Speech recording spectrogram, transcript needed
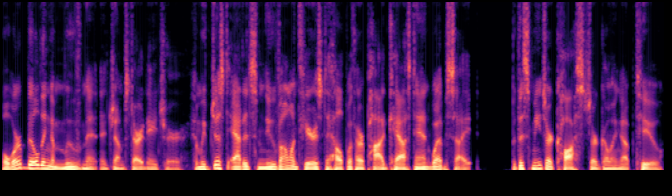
Well, we're building a movement at Jumpstart Nature, and we've just added some new volunteers to help with our podcast and website. But this means our costs are going up too.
